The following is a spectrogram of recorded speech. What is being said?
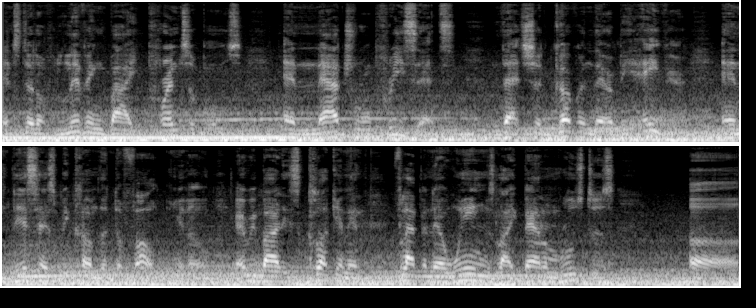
instead of living by principles and natural presets that should govern their behavior. And this has become the default, you know. Everybody's clucking and flapping their wings like bantam roosters uh,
